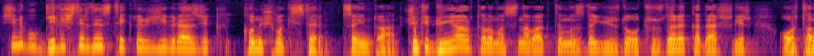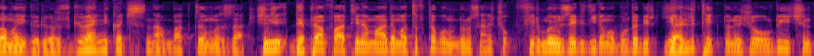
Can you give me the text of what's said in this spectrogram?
Şimdi bu geliştirdiğiniz teknolojiyi birazcık konuşmak isterim Sayın Doğan. Çünkü dünya ortalamasına baktığımızda %30'lara kadar bir ortalamayı görüyoruz güvenlik açısından baktığımızda. Şimdi deprem fatihine madem atıfta bulundunuz hani çok firma özeli değil ama burada bir yerli teknoloji olduğu için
